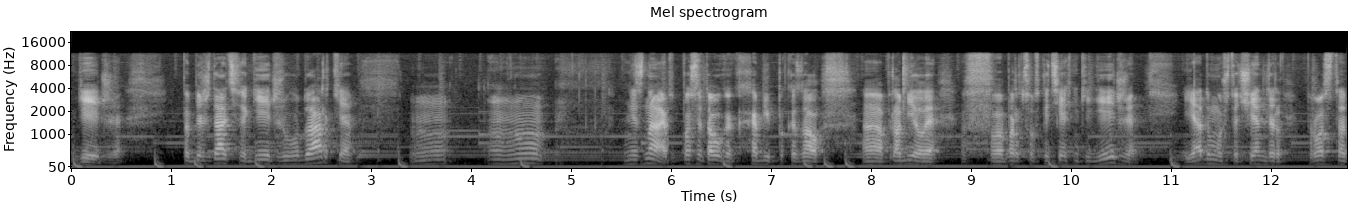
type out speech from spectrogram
Гейджи. Побеждать Гейджи в ударке, ну, не знаю, после того, как Хабиб показал э, пробелы в борцовской технике Гейджи, я думаю, что Чендлер просто,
